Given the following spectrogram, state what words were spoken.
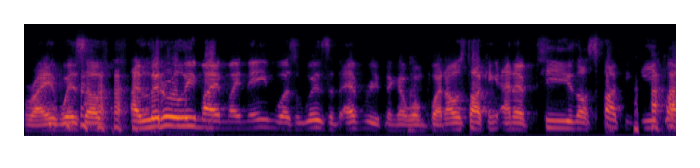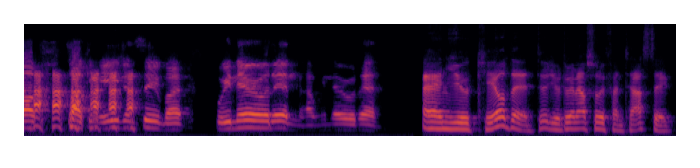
right? Whiz of I literally my my name was whiz of everything at one point. I was talking NFTs, I was talking e-com, talking agency, but we narrowed in. We narrowed in. And you killed it, dude. You're doing absolutely fantastic.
